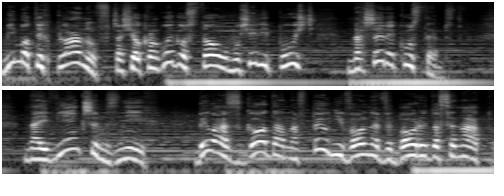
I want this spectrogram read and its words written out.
Mimo tych planów w czasie okrągłego stołu musieli pójść na szereg ustępstw. Największym z nich była zgoda na w pełni wolne wybory do Senatu.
